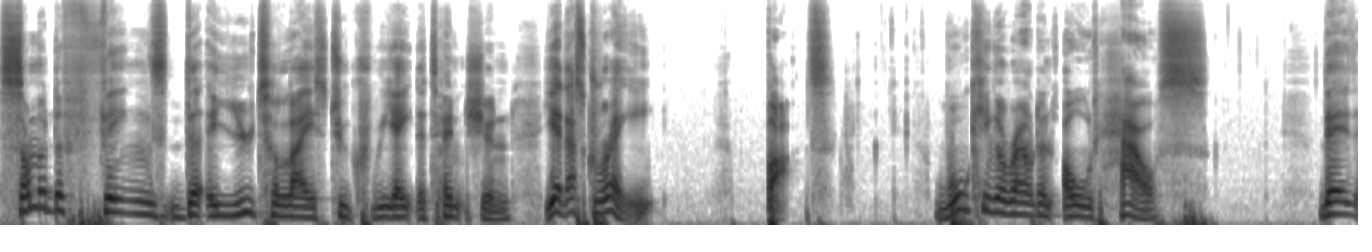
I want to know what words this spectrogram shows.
some of the things that are utilized to create the tension, yeah, that's great. But walking around an old house, there's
